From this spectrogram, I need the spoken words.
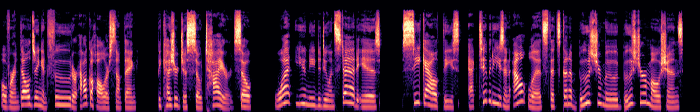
overindulging in food or alcohol or something because you're just so tired. So, what you need to do instead is seek out these activities and outlets that's going to boost your mood, boost your emotions,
